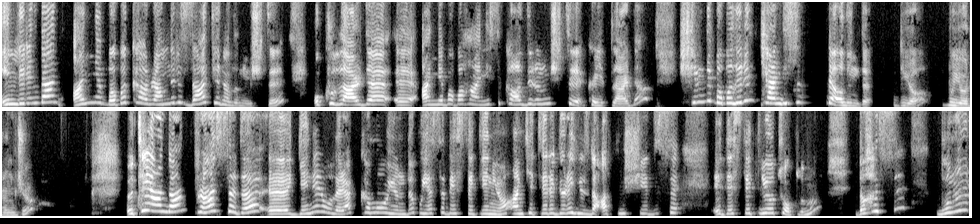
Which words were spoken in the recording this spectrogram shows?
ellerinden anne baba kavramları zaten alınmıştı. Okullarda e, anne baba hanesi kaldırılmıştı kayıtlarda. Şimdi babaların kendisi de alındı diyor bu yorumcu. Öte yandan Fransa'da e, genel olarak kamuoyunda bu yasa destekleniyor. Anketlere göre yüzde 67'si e, destekliyor toplumu. Dahası bunun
